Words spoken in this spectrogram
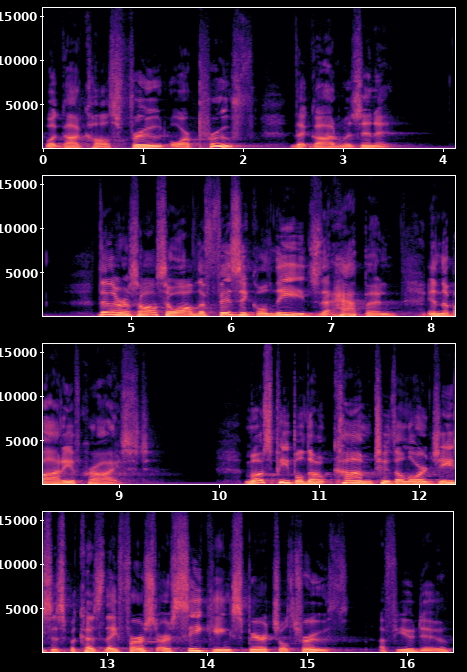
what God calls fruit or proof that God was in it. Then there is also all the physical needs that happen in the body of Christ. Most people don't come to the Lord Jesus because they first are seeking spiritual truth. A few do.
